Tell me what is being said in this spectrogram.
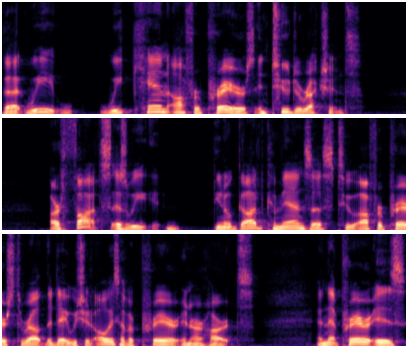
that we we can offer prayers in two directions. Our thoughts, as we, you know, God commands us to offer prayers throughout the day. We should always have a prayer in our hearts. And that prayer is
